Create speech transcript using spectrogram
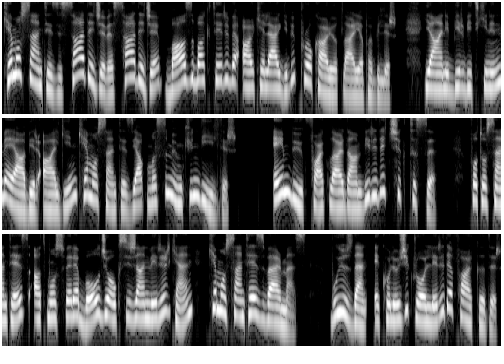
kemosentezi sadece ve sadece bazı bakteri ve arkeler gibi prokaryotlar yapabilir. Yani bir bitkinin veya bir algin kemosentez yapması mümkün değildir. En büyük farklardan biri de çıktısı. Fotosentez atmosfere bolca oksijen verirken kemosentez vermez. Bu yüzden ekolojik rolleri de farklıdır.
